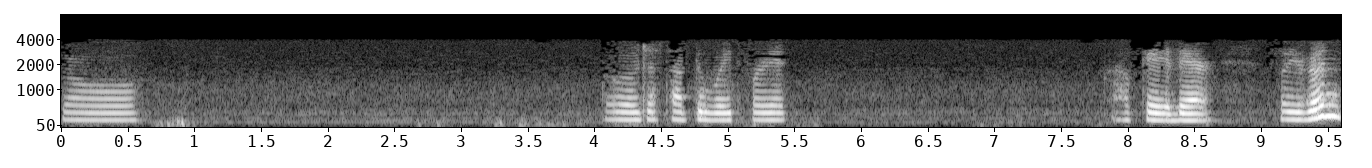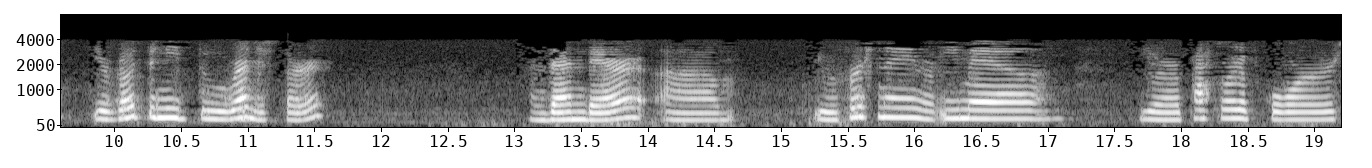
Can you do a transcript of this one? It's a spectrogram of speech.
So we'll just have to wait for it. Okay, there. So you're going you're going to need to register, and then there, um, your first name, your email, your password, of course,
